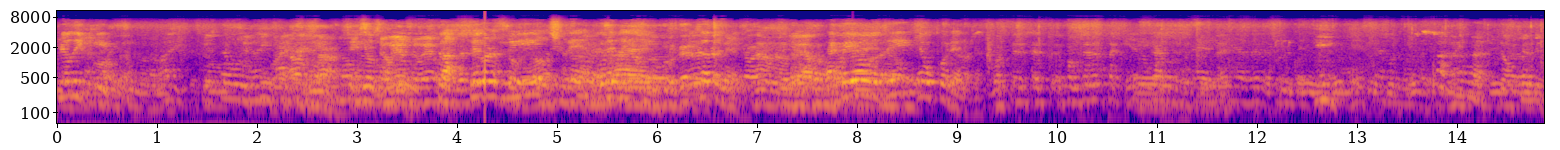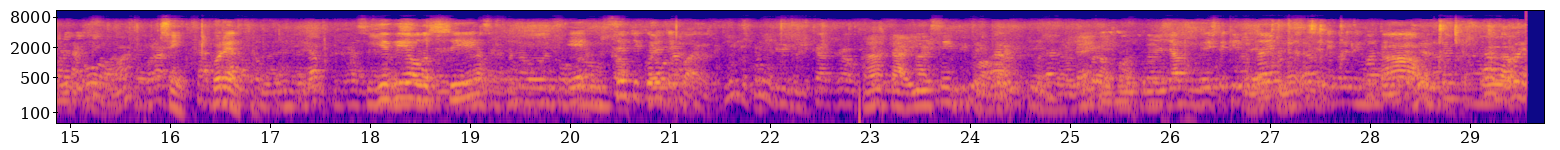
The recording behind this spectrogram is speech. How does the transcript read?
pela equipe. Sim, eu, agora sim, Exatamente. A gaiola D é o 40. Sim, 40. E a gaiola C é o 144. Ah, tá, e é assim ficou. Já, este aqui não tem, 144 e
